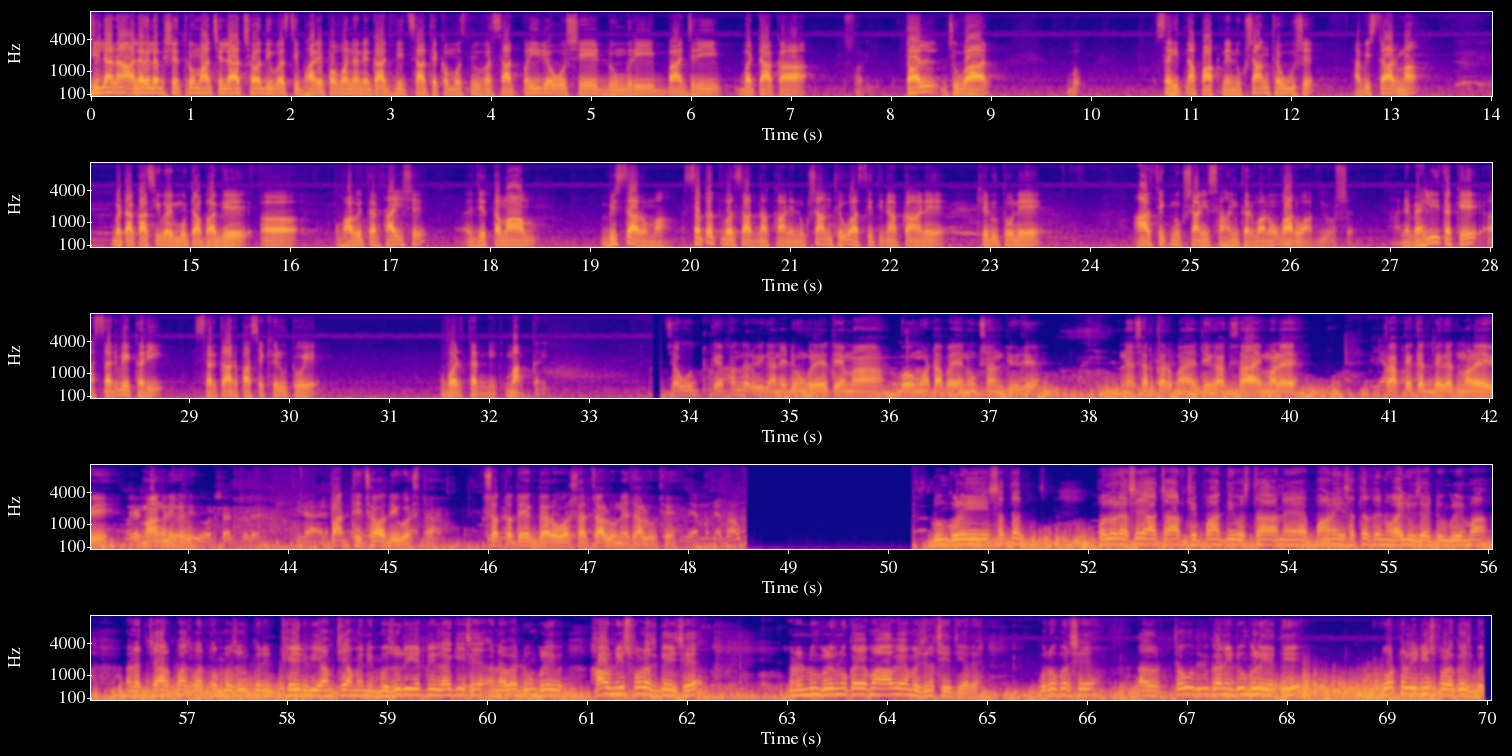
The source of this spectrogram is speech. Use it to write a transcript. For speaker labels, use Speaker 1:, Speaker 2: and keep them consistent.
Speaker 1: જિલ્લાના અલગ અલગ ક્ષેત્રોમાં છેલ્લા છ દિવસથી ભારે પવન અને ગાજવીજ સાથે કમોસમી વરસાદ પડી રહ્યો છે. ડુંગળી બાજરી, બટાકા સોરી તલ, જુવાર સહિતના પાકને નુકસાન થયું છે. આ વિસ્તારમાં બટાકા સિવાય મોટાભાગે વાવેતર થાય છે, જે તમામ વિસ્તારોમાં સતત વરસાદના કારણે નુકસાન થયું. આ સ્થિતિના કારણે ખેડૂતોને આર્થિક નુકસાની સહન કરવાનો વારો આવ્યો છે. અને વહેલી તકે સર્વે કરી સરકાર પાસે ખેડૂતોએ વળતરની માંગ કરી.
Speaker 2: ચૌદ કે પંદર વીઘાની ડુંગળી હતી એમાં બહુ મોટા પાયે નુકસાન થયું છે. અને સરકાર પાસેથી કાંક સહાય મળે કાં પેકેજ બેકેજ મળે એવી માંગણી કરી. પાંચથી છ દિવસ થા. સતત એક ધારો વરસાદ ચાલુ ને ચાલુ છે.
Speaker 3: ડુંગળી સતત પલળે છે આ ચારથી પાંચ દિવસ થા અને પાણી સતત એનું હાલ્યું જાય ડુંગળીમાં. અને ચાર પાંચ વાર તો મજૂર કરીને ફેરવી. આમથી આમ એની મજૂરી એટલી લાગી છે અને હવે ડુંગળી હાવ નિષ્ફળ જ ગઈ છે. અને ડુંગળીનું કંઈ એમાં આવે એમ જ નથી અત્યારે. બરાબર છે? આ ચૌદ વીઘાની ડુંગળી હતી. ટોટલી નિષ્ફળ ગઈ.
